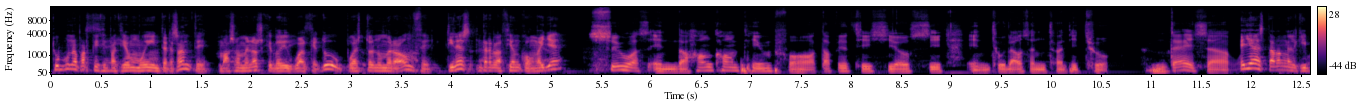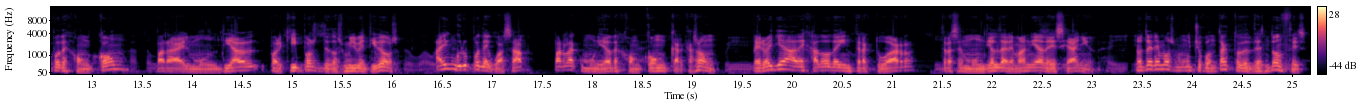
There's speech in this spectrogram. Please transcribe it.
tuvo una participación muy interesante, más o menos quedó igual que tú, puesto número 11. ¿Tienes relación con ella? She was in the Hong Kong team for WTCOC in 2022. Ella estaba en el equipo de Hong Kong para el Mundial por equipos de 2022. Hay un grupo de WhatsApp para la comunidad de Hong Kong Carcassonne, pero ella ha dejado de interactuar tras el Mundial de Alemania de ese año. No tenemos mucho contacto desde entonces.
